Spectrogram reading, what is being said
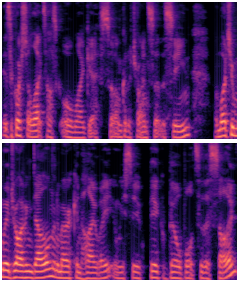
it's a question I like to ask all my guests. So I'm going to try and set the scene. Imagine we're driving down an American highway and we see a big billboard to the side.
